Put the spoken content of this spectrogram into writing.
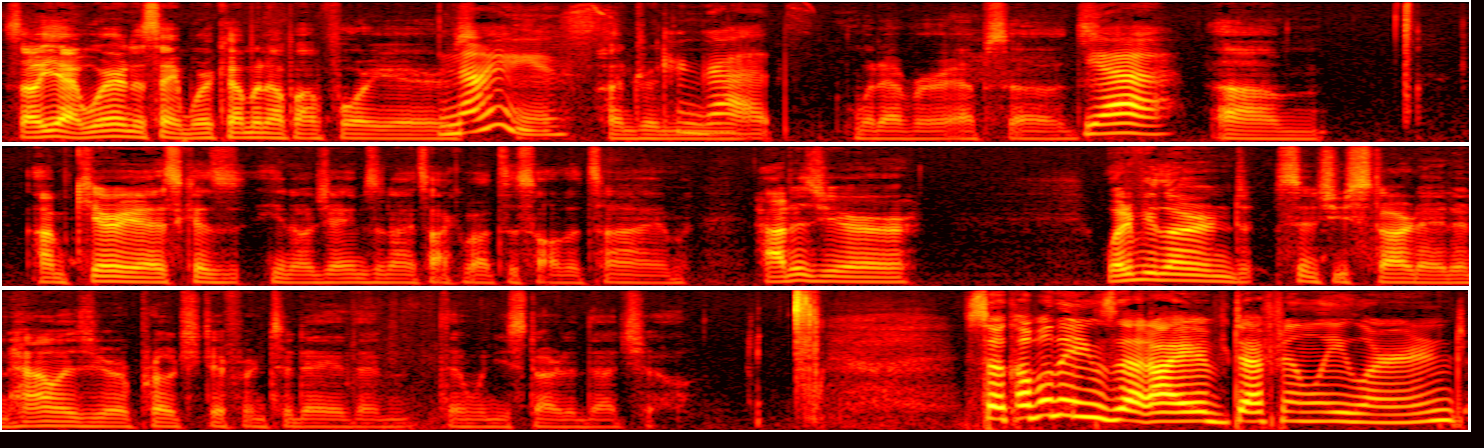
So yeah, we're in the same. We're coming up on four years. nice. 100 Congrats. Whatever episodes. Yeah. Um, I'm curious because you know James and I talk about this all the time. How does your what have you learned since you started, and how is your approach different today than than when you started that show? So a couple things that I've definitely learned,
